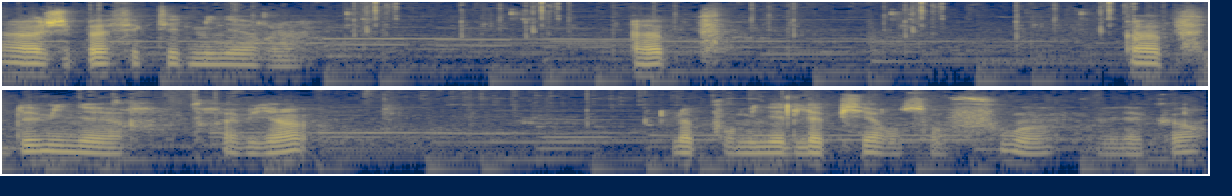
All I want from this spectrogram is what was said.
Ah, j'ai pas affecté de mineurs là. Hop. Hop, deux mineurs. Très bien. Là, pour miner de la pierre, on s'en fout, hein. on est d'accord.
